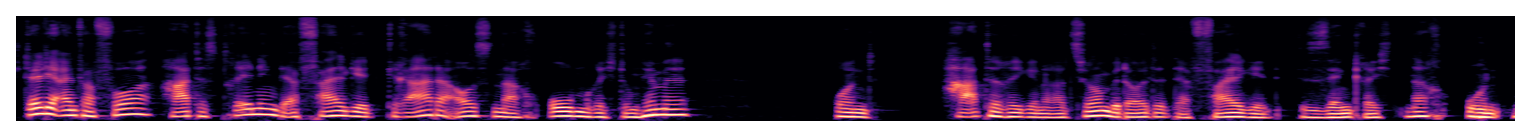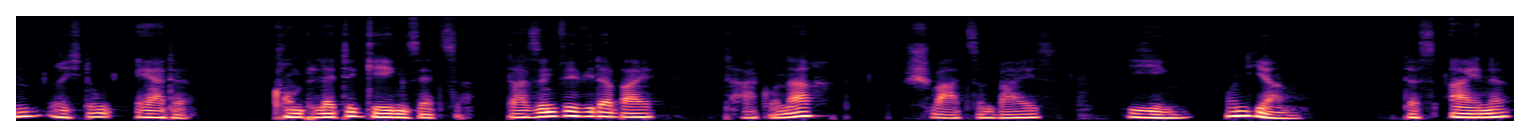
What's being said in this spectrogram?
Stell dir einfach vor, hartes Training, der Pfeil geht geradeaus nach oben Richtung Himmel und harte Regeneration bedeutet, der Pfeil geht senkrecht nach unten Richtung Erde. Komplette Gegensätze. Da sind wir wieder bei Tag und Nacht, Schwarz und Weiß, Yin und Yang. Das eine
